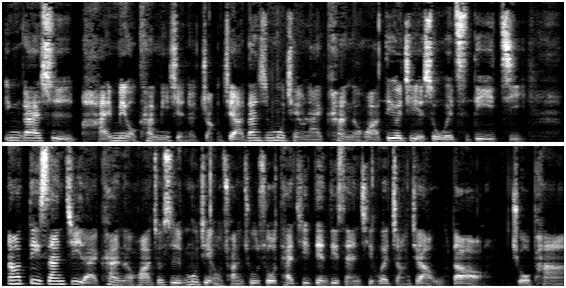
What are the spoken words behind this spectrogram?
应该是还没有看明显的涨价，但是目前来看的话，第二季也是维持第一季。那第三季来看的话，就是目前有传出说台积电第三季会涨价五到九趴，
